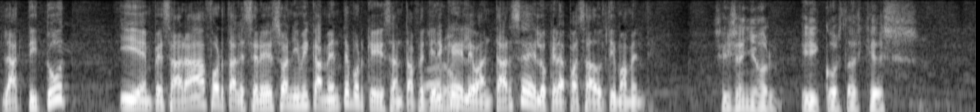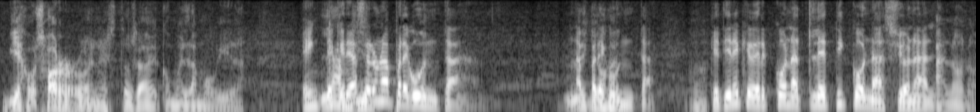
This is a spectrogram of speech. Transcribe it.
la actitud y empezar a fortalecer eso anímicamente porque Santa Fe tiene que levantarse de lo que le ha pasado últimamente. Sí, señor. Y Costas que es viejo zorro en esto, sabe cómo es la movida. En Le quería hacer una pregunta. Una ¿De Johan? Ah. que tiene que ver con Atlético Nacional. Ah, no, no.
